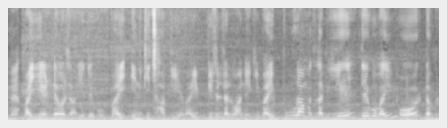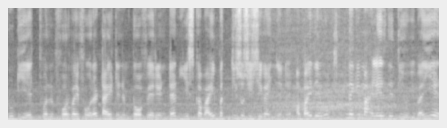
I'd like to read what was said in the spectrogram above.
मैं भाई ये एंडेवर जा रही है, देखो। भाई इनकी छाती है भाई, डीजल डलवाने की। भाई पूरा मतलब ये, देखो भाई, और W D H four by four है टाइटेनियम टॉप वेरियंट है। इसका भाई बत्तीस सौ सीसी का इंजन है। अब भाई देखो कितने की माइलेज देती होगी भाई ये?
